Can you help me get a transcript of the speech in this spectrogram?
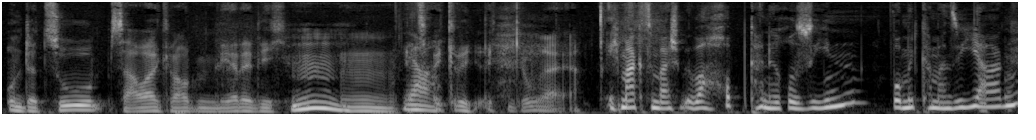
und dazu Sauerkraut und Meerrettich. Mm, mm, ja. Ich richtig Hunger, ja. Ich mag zum Beispiel überhaupt keine Rosinen Womit kann man sie jagen?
